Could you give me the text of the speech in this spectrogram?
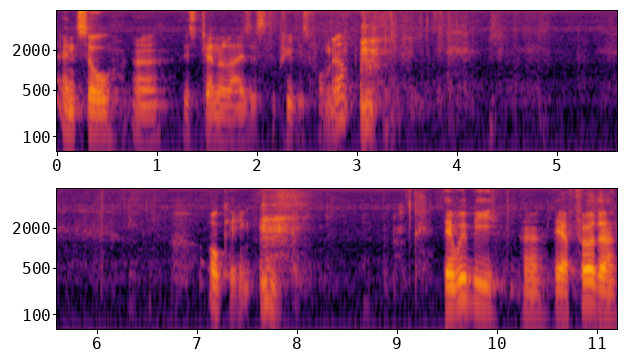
And so uh, this generalizes the previous formula. okay. there will be, uh, there are further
